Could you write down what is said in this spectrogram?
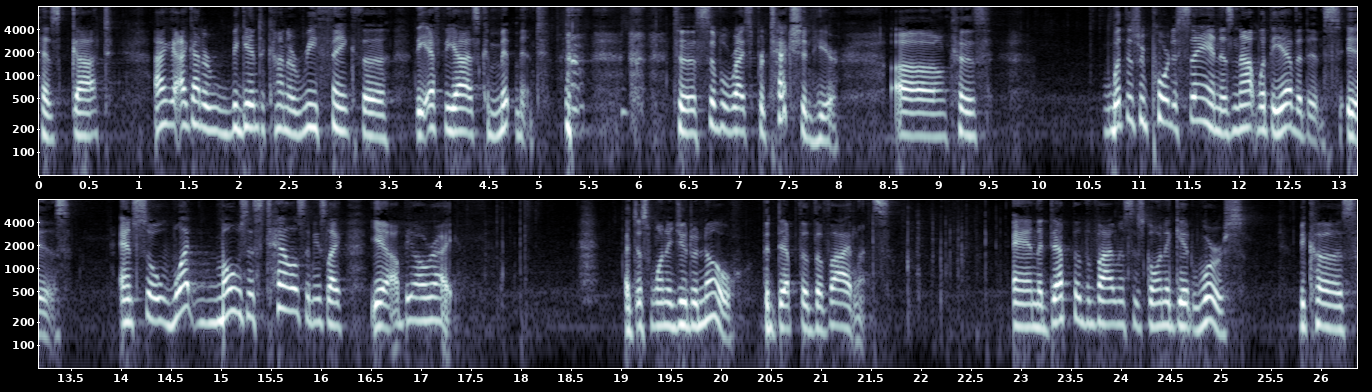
has got, I, I got to begin to kind of rethink the, the FBI's commitment to civil rights protection here. Because uh, what this report is saying is not what the evidence is. And so, what Moses tells him, he's like, Yeah, I'll be all right. I just wanted you to know the depth of the violence. And the depth of the violence is going to get worse because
